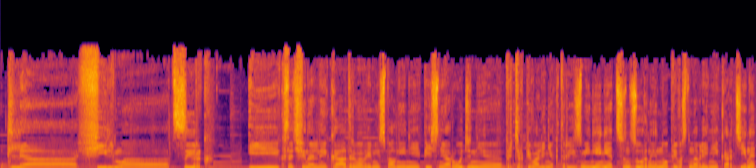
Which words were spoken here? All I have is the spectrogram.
для фильма «Цирк», и, кстати, финальные кадры во время исполнения песни о родине претерпевали некоторые изменения цензурные, но при восстановлении картины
